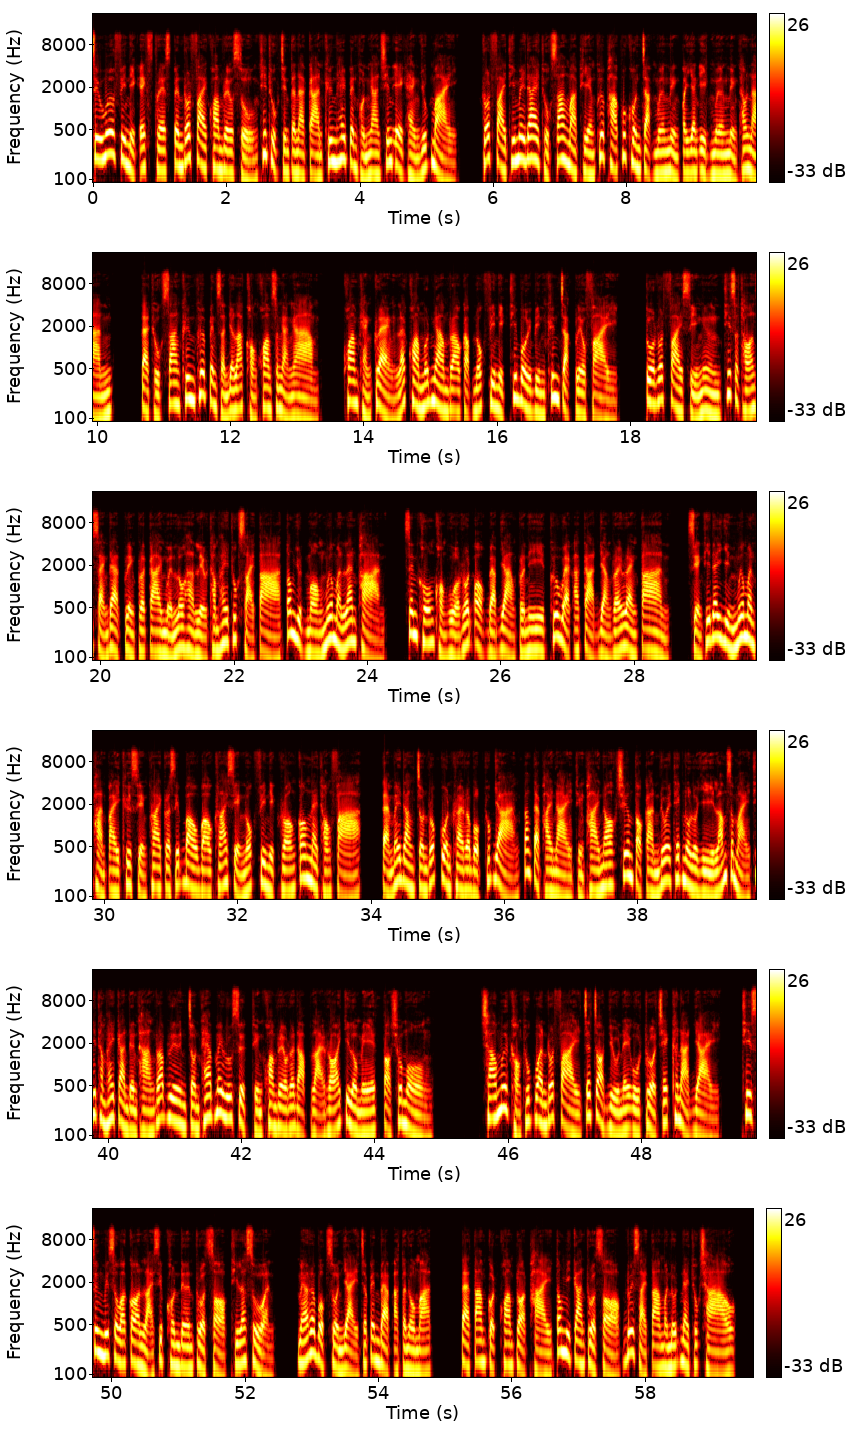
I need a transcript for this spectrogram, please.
Silver Phoenix Express เป็นรถไฟความเร็วสูงที่ถูกจินตนาการขึ้นให้เป็นผลงานชิ้นเอกแห่งยุคใหม่ รถไฟที่ไม่ได้ถูกสร้างมาเพียงเพื่อพาผู้คนจากเมืองหนึ่งไปยังอีกเมืองหนึ่งเท่านั้น แต่ถูกสร้างขึ้นเพื่อเป็นสัญลักษณ์ของความสง่างาม ความแข็งแกร่งและความงดงามราวกับนกฟีนิกซ์ที่โบยบินขึ้นจากเปลวไฟ ตัวรถไฟสีเงินที่สะท้อนแสงแดดเปล่งประกายเหมือนโลหะเหลวทำให้ทุกสายตาต้องหยุดมองเมื่อมันแล่นผ่าน เส้นโค้งของหัวรถออกแบบอย่างประณีตเพื่อแหวกอากาศอย่างไร้แรงต้าน เสียงที่ได้ยินเมื่อมันผ่านไปคือเสียงพรายกระซิบเบาๆ คล้ายเสียงนกฟีนิกซ์ร้องก้องในท้องฟ้า แต่ไม่ดังจนรบกวนใครระบบทุกอย่าง ตั้งแต่ภายในถึงภายนอกเชื่อมต่อกันด้วยเทคโนโลยีล้ำสมัยที่ทำให้การเดินทางราบรื่นจนแทบไม่รู้สึกถึงความเร็วระดับหลายร้อยกิโลเมตร ต่อชั่วโมง เช้ามืดของทุกวันรถไฟจะจอดอยู่ในอู่ตรวจเช็คขนาดใหญ่ ที่ซึ่งวิศวกรหลายสิบคนเดินตรวจสอบทีละส่วน แม้ระบบส่วนใหญ่จะเป็นแบบอัตโนมัติ แต่ตามกฎความปลอดภัยต้องมีการตรวจสอบด้วยสายตามนุษย์ในทุกเช้า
